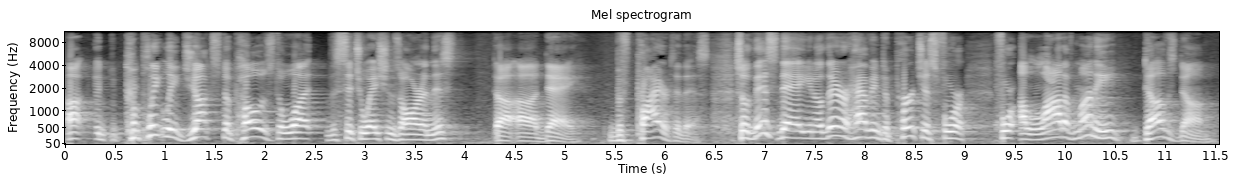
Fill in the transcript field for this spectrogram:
uh, uh, completely juxtaposed to what the situations are in this uh, uh, day prior to this. So this day, you know, they're having to purchase for, for a lot of money dove's dung.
